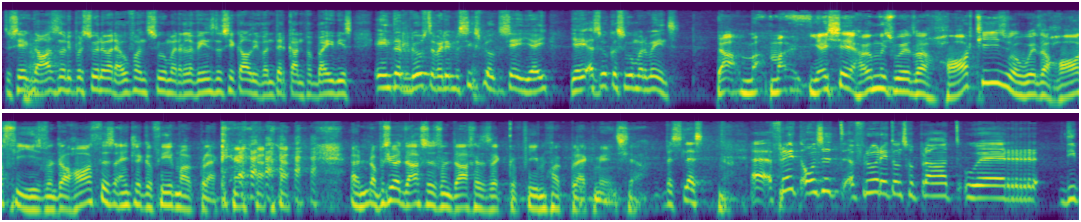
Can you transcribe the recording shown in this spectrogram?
Toe sê ek daar's nou die persone wat hou van somer. Hulle wens nou seker al die winter kan verby wees. En terloops terwyl jy musiek speel, toe sê jy jy is ook 'n somermens. Ja, maar ma, jy sê home is where the heart is or where the hearth is, want the hearth is eintlik 'n vuurmaakplek. en op so 'n dag soos vandag is ek 'n vuurmaakplek mens, ja. Beslis. Ja. Uh, Fred, ons het vroeër het ons gepraat oor die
